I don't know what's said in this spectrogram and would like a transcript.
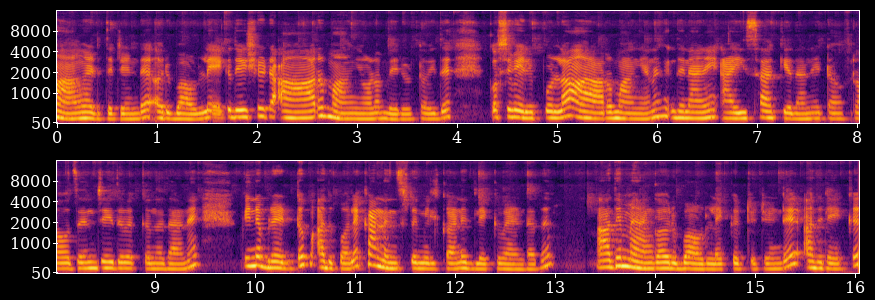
മാങ്ങ എടുത്തിട്ടുണ്ട്. ഒരു ബൗളിൽ ഏകദേശം ഒരു ആറ് മാങ്ങയോളം വരും കേട്ടോ ഇത്. കുറച്ച് വലിപ്പമുള്ള ആറ് മാങ്ങയാണ്. ഇത് ഞാൻ ഐസാക്കിയതാണ് കേട്ടോ. ഫ്രോസൺ ചെയ്ത് വെക്കുന്നതാണ്. പിന്നെ ബ്രെഡും അതുപോലെ കണ്ടൻസ്ഡ് മിൽക്കാണ് ഇതിലേക്ക് വേണ്ടത്. ആദ്യം മാംഗോ ഒരു ബൗളിലേക്ക് ഇട്ടിട്ടുണ്ട്. അതിലേക്ക്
